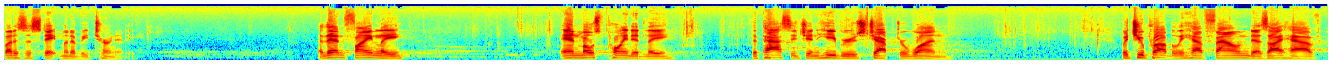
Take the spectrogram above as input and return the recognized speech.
but is a statement of eternity. And then finally, and most pointedly, the passage in Hebrews chapter 1, which you probably have found, as I have,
